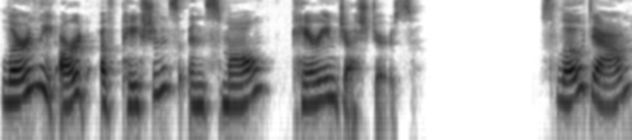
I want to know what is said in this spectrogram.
Learn the art of patience and small, caring gestures. Slow down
